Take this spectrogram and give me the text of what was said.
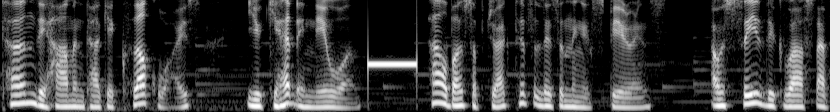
turn the Harman target clockwise, you get a new one. How about subjective listening experience? I would say the graphs are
